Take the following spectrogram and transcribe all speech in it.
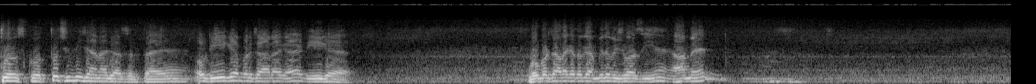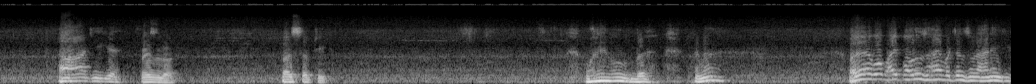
कि उसको तुझ भी जाना जा सकता है। और ठीक है प्रचारक है ठीक है। वो प्रचारक है तो क्या हम भी तो विश्वासी हैं? आमेन। हाँ हाँ ठीक है। प्रेज लॉर्ड बस सब ठीक। बोले वो है ना? अरे वो भाई पौलुस आए वचन सुनाने के लिए।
